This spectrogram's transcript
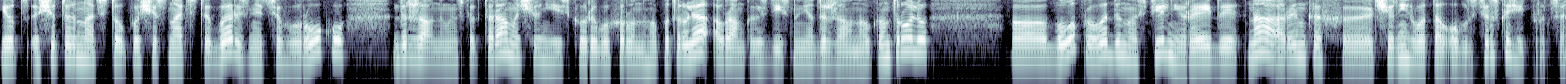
І от з 14 по 16 березня цього року державними інспекторами Чернігівського рибоохоронного патруля в рамках здійснення державного контролю було проведено спільні рейди на ринках е, Чернігова та області. Розкажіть про це.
